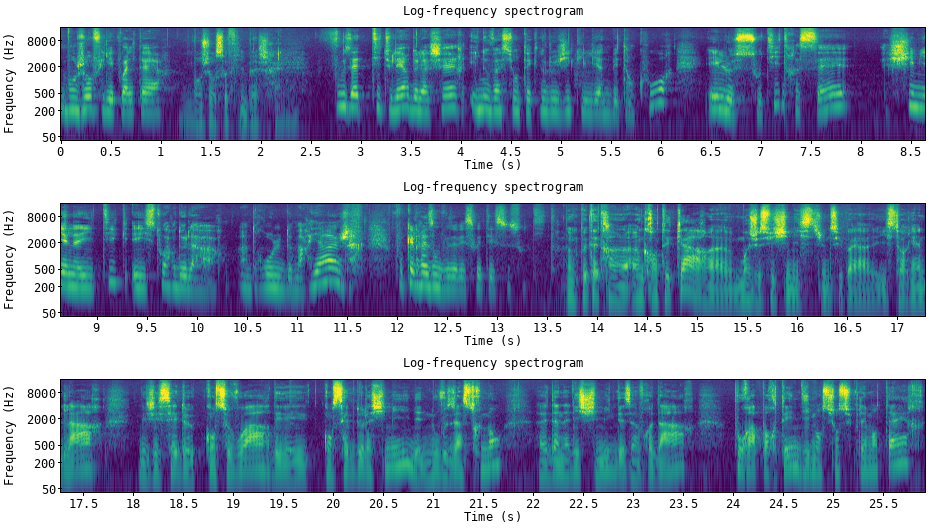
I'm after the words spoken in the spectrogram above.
Bonjour Philippe Walter. Bonjour Sophie Becherel. Vous êtes titulaire de la chaire Innovation technologique Liliane Bettencourt et le sous-titre c'est Chimie analytique et histoire de l'art. Un drôle de mariage. Pour quelle raison vous avez souhaité ce sous-titre? Donc peut-être un, grand écart. Moi je suis chimiste, je ne suis pas historien de l'art, mais j'essaie de concevoir des concepts de la chimie, des nouveaux instruments euh, d'analyse chimique des œuvres d'art pour apporter une dimension supplémentaire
